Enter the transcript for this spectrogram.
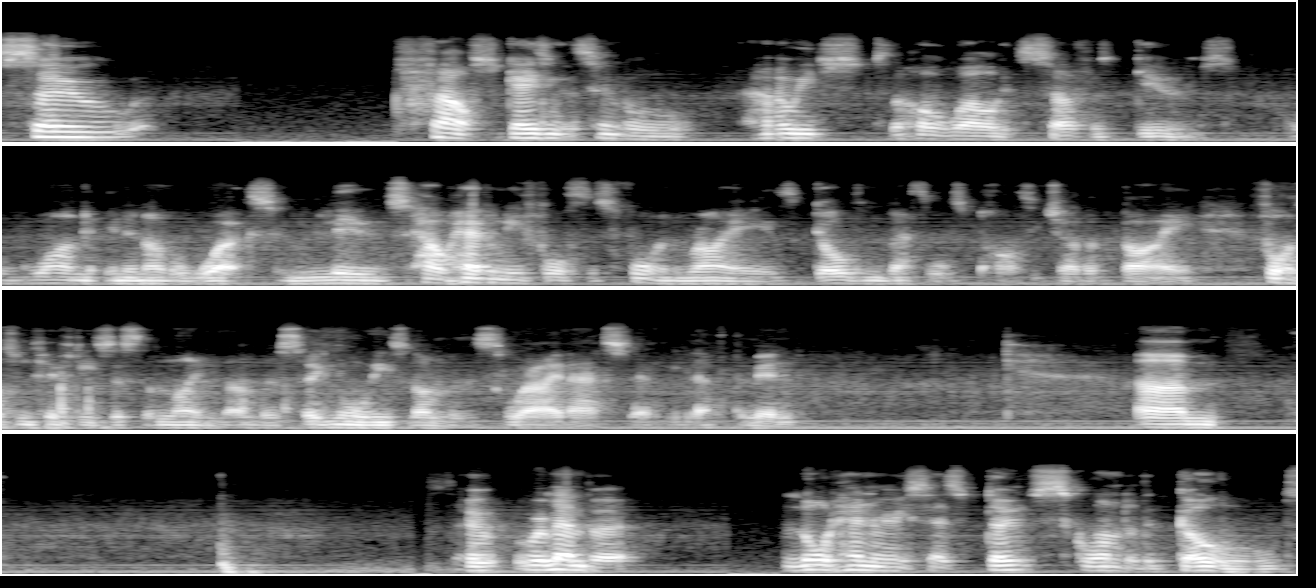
so Faust, gazing at the symbol, how each to the whole world itself as gives, one in another works and lives, how heavenly forces fall and rise, golden vessels pass each other by. 450 is just the line numbers, so ignore these numbers where I've accidentally left them in. Um, so remember, Lord Henry says, don't squander the gold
